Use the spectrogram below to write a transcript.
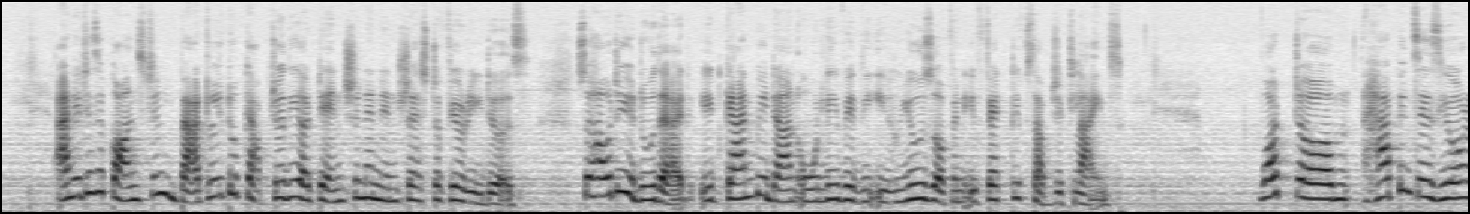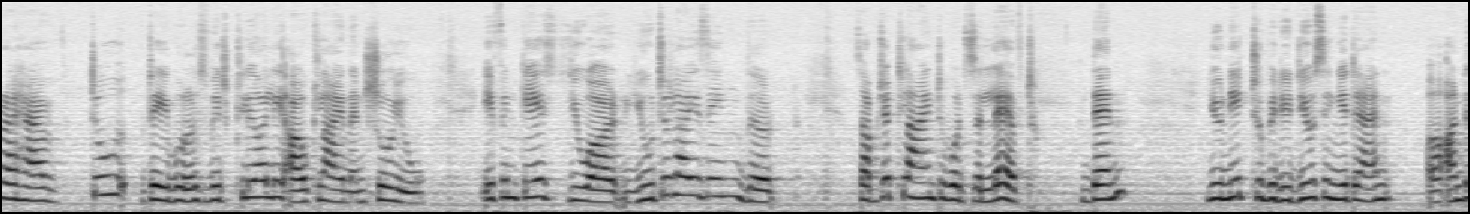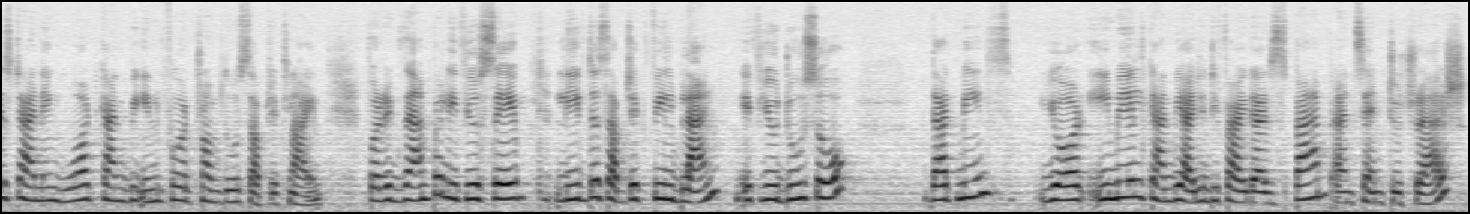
And it is a constant battle to capture the attention and interest of your readers. So, how do you do that? It can be done only with the use of an effective subject lines. What um, happens is here I have two tables which clearly outline and show you if in case you are utilizing the subject line towards the left then you need to be reducing it and uh, understanding what can be inferred from those subject line. For example if you say leave the subject field blank if you do so that means your email can be identified as spam and sent to trash.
